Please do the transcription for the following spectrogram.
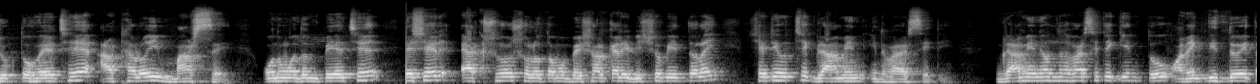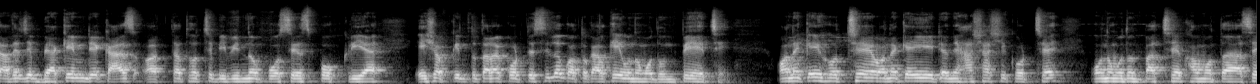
যুক্ত হয়েছে আঠারোই মার্চে। অনুমোদন পেয়েছে দেশের একশো ষোলোতম বেসরকারি বিশ্ববিদ্যালয়, সেটি হচ্ছে গ্রামীণ ইউনিভার্সিটি। গ্রামীণ ইউনিভার্সিটি কিন্তু অনেক দিন ধরেই তাদের যে ব্যাকএন্ডে কাজ, অর্থাৎ হচ্ছে বিভিন্ন প্রসেস প্রক্রিয়া, এইসব কিন্তু তারা করতেছিল, গতকালকেই অনুমোদন পেয়েছে। অনেকেই হচ্ছে, অনেকেই এটা নিয়ে হাসাহাসি করছে, অনুমোদন পাচ্ছে, ক্ষমতা আছে,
